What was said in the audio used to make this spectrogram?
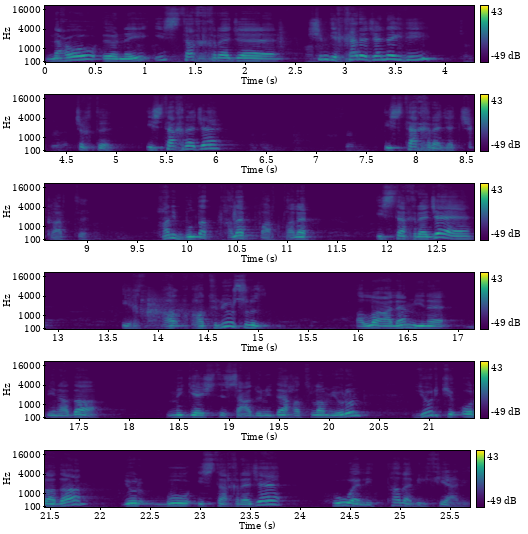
nahu örneği istahrece. Şimdi harece neydi? Çıktı. İstahrece istahrece çıkarttı. Hani bunda talep var talep. İstahrece hatırlıyorsunuz Allah alem yine binada mı geçti Sa'duni'de hatırlamıyorum. Diyor ki orada diyor bu istahrece huve li talebil fiili.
